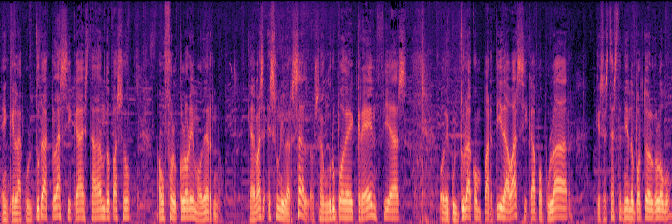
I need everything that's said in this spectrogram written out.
en que la cultura clásica está dando paso a un folclore moderno que además es universal, o sea, un grupo de creencias o de cultura compartida, básica, popular, que se está extendiendo por todo el globo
